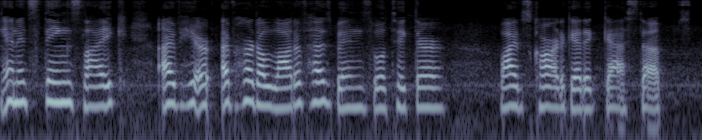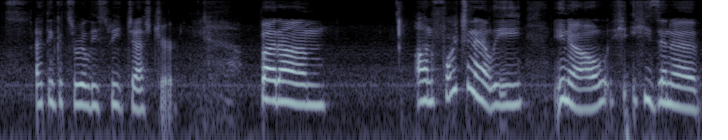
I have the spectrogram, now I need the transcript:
And it's things like i've hear i've heard a lot of husbands will take their wife's car to get it gassed up. I think it's a really sweet gesture. But um unfortunately you know he's in a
